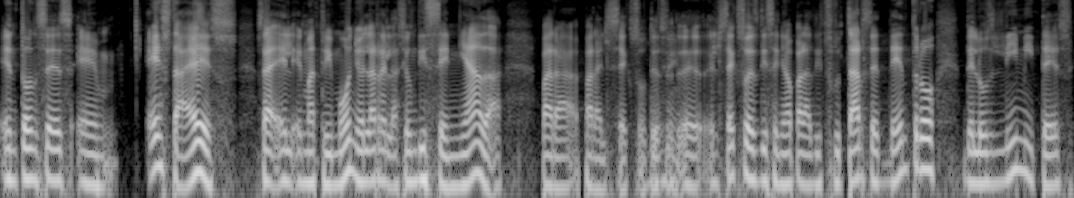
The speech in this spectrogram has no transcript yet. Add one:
Entonces, em, esta es, o sea, el, el matrimonio es la relación diseñada para, para el sexo. Sí. eh, el sexo es diseñado para disfrutarse dentro de los límites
